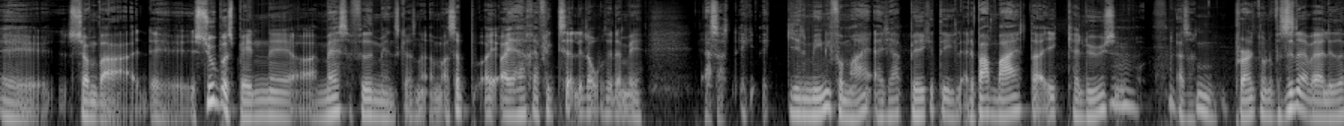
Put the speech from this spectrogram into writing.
øh, som var øh, super spændende og masser af fede mennesker og sådan noget. Og, så, og, og jeg havde reflekteret lidt over det der med, altså, giver det mening for mig, at jeg er begge dele? Er det bare mig, der ikke kan løse Mm. Altså Mm. product owner, for siden af at være leder.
